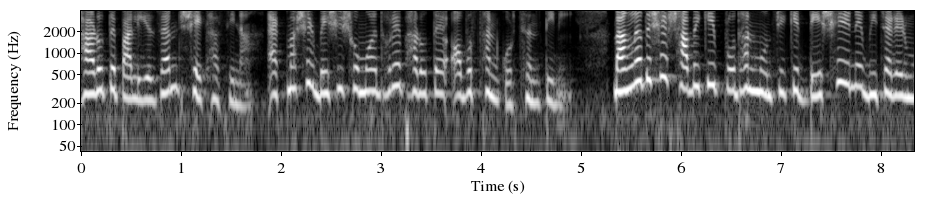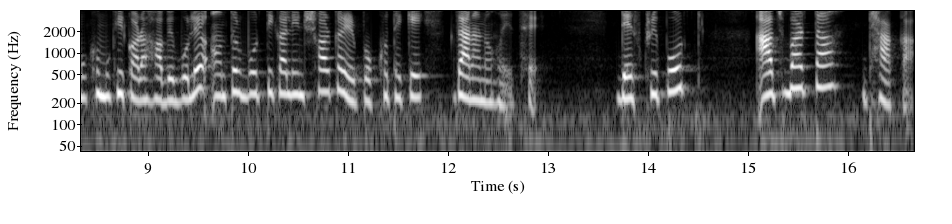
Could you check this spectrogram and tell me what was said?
ভারতে পালিয়ে যান শেখ হাসিনা। এক মাসের বেশি সময় ধরে ভারতে অবস্থান করছেন তিনি। বাংলাদেশের সাবেক এই প্রধানমন্ত্রীকে দেশে এনে বিচারের মুখোমুখি করা হবে বলে অন্তর্বর্তীকালীন সরকারের পক্ষ থেকে জানানো হয়েছে। ডেস্ক রিপোর্ট, আজ বার্তা, ঢাকা।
